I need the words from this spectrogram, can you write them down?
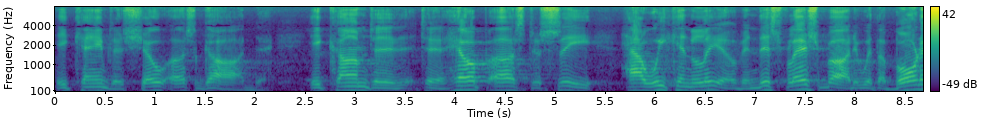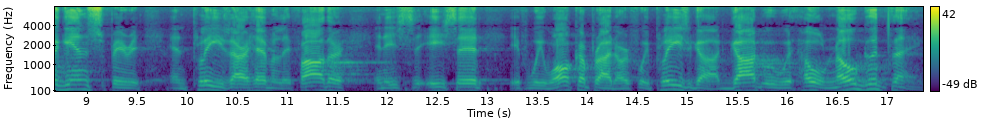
He came to show us God. He come to, to help us to see how we can live in this flesh body with a born again spirit and please our Heavenly Father. And he, he said, if we walk upright or if we please God, God will withhold no good thing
